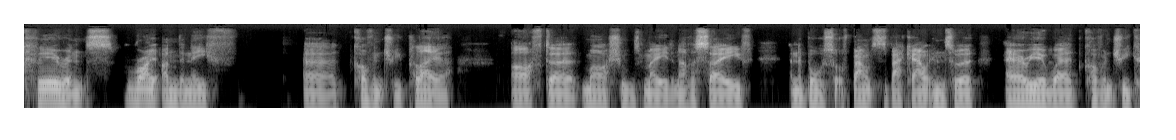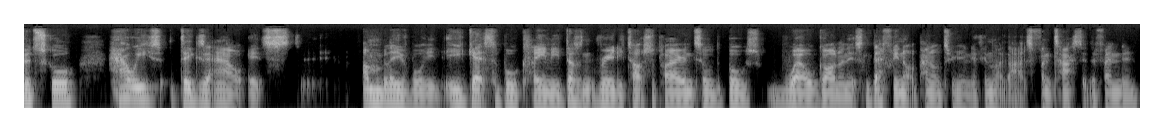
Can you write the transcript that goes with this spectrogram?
clearance right underneath uh, Coventry player after Marshall's made another save and the ball sort of bounces back out into a area where Coventry could score. How he digs it out, it's unbelievable. He, he, gets the ball clean. He doesn't really touch the player until the ball's well gone, and it's definitely not a penalty or anything like that. It's fantastic defending.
